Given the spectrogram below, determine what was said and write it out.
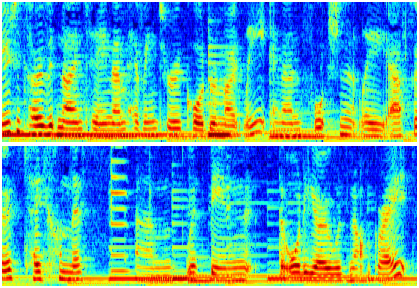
Due to COVID 19, I'm having to record remotely, and unfortunately, our first take on this um, with Ben, the audio was not great.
